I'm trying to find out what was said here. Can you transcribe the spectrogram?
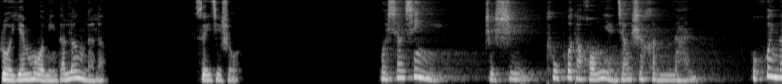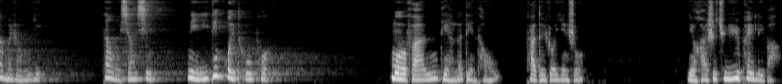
若烟莫名的愣了愣，随即说：“我相信你，只是突破到红眼僵尸很难，不会那么容易。但我相信你一定会突破。”莫凡点了点头，他对若烟说：“你还是去玉佩里吧。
